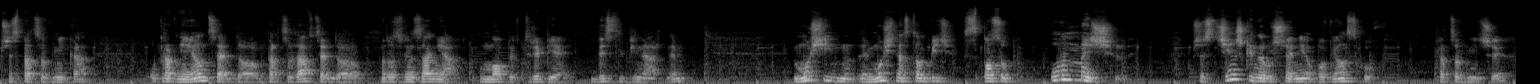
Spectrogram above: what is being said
przez pracownika uprawniające do pracodawcę do rozwiązania umowy w trybie dyscyplinarnym musi, musi nastąpić w sposób umyślny przez ciężkie naruszenie obowiązków pracowniczych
